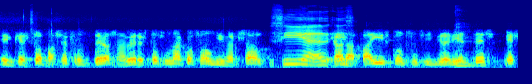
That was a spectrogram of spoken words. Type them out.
en, que esto pase fronteras. A ver, esto es una cosa universal. Sí, Cada país con sus ingredientes es,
